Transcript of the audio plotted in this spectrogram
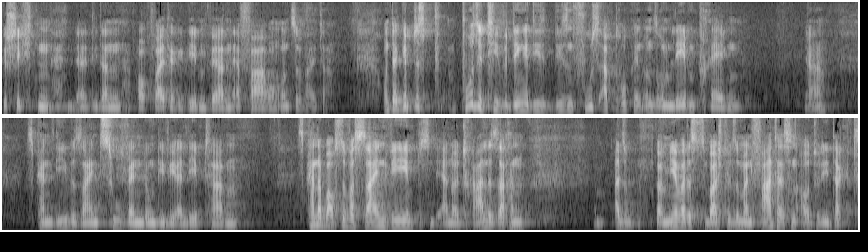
Geschichten, äh, die dann auch weitergegeben werden, Erfahrungen und so weiter. Und da gibt es positive Dinge, die diesen Fußabdruck in unserem Leben prägen. Ja? Es kann Liebe sein, Zuwendung, die wir erlebt haben. Es kann aber auch sowas sein wie, das sind eher neutrale Sachen, also bei mir war das zum Beispiel so, mein Vater ist ein Autodidakt.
